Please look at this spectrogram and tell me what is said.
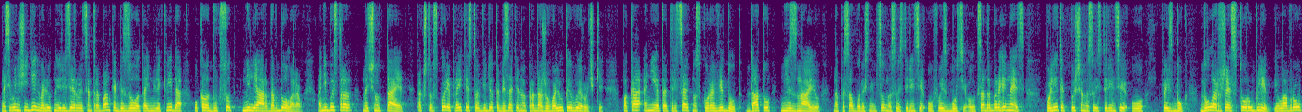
На сегодняшний день валютные резервы Центробанка без золота и неликвида около 200 миллиардов долларов. Они быстро начнут таять. Так что вскоре правительство введет обязательную продажу валюты и выручки. Пока они это отрицают, но скоро введут. Дату не знаю, написав Борис Німцов на своїй сторінці у Фейсбуці. Олександр Бергенець, політик, пише на своїй сторінці у Фейсбук. Долар вже 100 рублів, і Лавров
